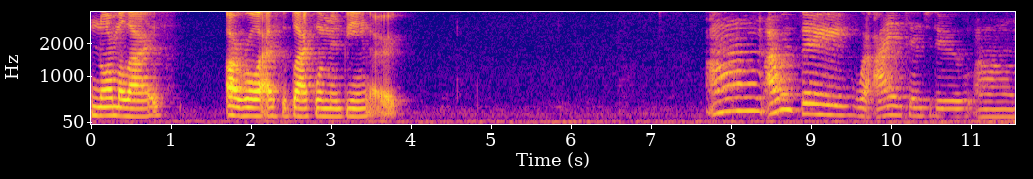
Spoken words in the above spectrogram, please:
normalize our role as the black woman being a Um, I would say what I intend to do. Um,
